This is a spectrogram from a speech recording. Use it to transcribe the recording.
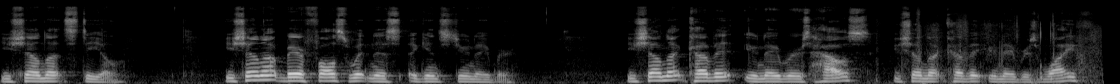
You shall not steal. You shall not bear false witness against your neighbor. You shall not covet your neighbor's house. You shall not covet your neighbor's wife,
